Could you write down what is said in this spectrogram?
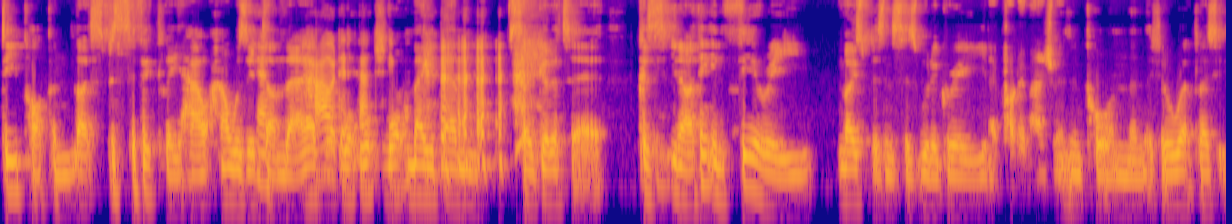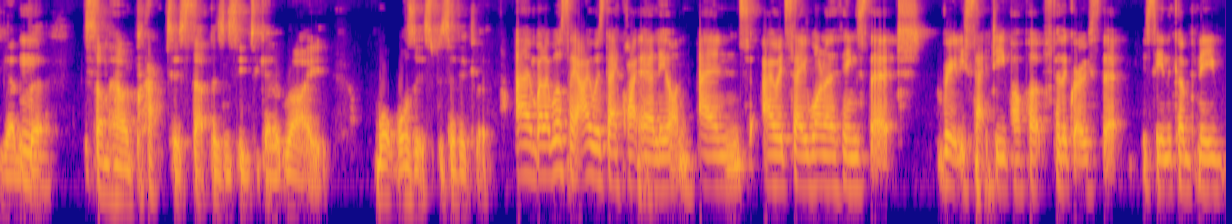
depop and like specifically how how was it yeah. done there? How what, did what, what made them so good at it? Because you know i think in theory most businesses would agree you know product management is important and they should all work closely together mm. but somehow in practice that doesn't seem to get it right what was it specifically? Um, well, I will say I was there quite early on, and I would say one of the things that really set Depop up for the growth that you see in the company,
